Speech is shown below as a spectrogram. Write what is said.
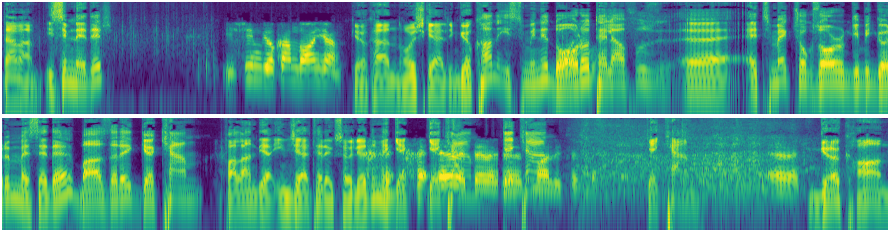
Tamam. İsim nedir? İsim Gökhan Doğancan. Gökhan hoş geldin. Gökhan ismini doğru telaffuz e, etmek çok zor gibi görünmese de bazıları Gökhan falan diye incelterek söylüyor değil mi? Ge- Gökhan, evet evet, evet Gökhan, maalesef. Gökhan. Evet. Gökhan.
